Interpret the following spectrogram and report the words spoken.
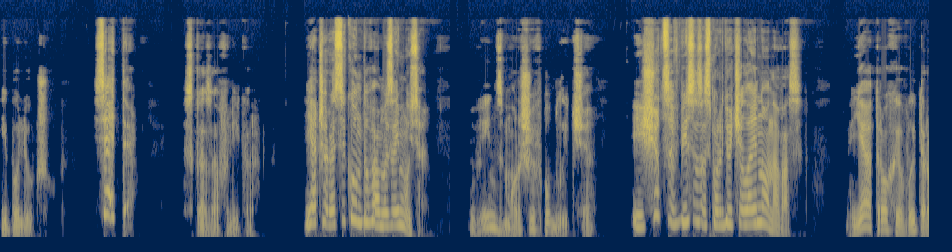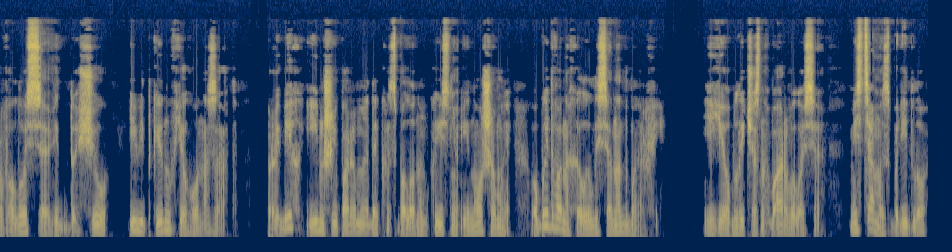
і болючу. Сядьте, сказав лікар. Я через секунду вами займуся. Він зморщив обличчя. І що це в біса за смердюче лайно на вас? Я трохи витер волосся від дощу і відкинув його назад. Прибіг інший парамедик з балоном кисню і ношами, обидва нахилилися над мерфі. Її обличчя знебарвилося, місцями зблідло,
